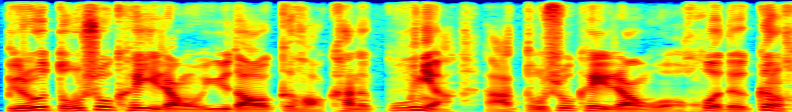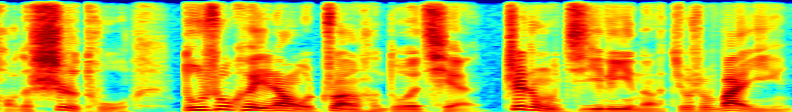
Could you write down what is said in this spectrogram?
比如读书可以让我遇到更好看的姑娘啊，读书可以让我获得更好的仕途，读书可以让我赚很多钱，这种激励呢，就是外因。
